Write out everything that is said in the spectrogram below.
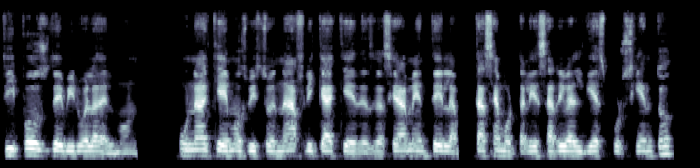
tipos de viruela del mono. Una que hemos visto en África, que desgraciadamente la tasa de mortalidad es arriba del 10%,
